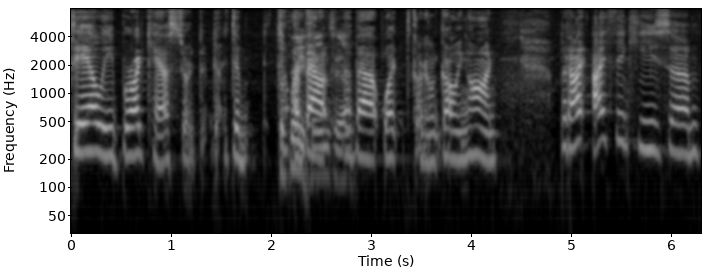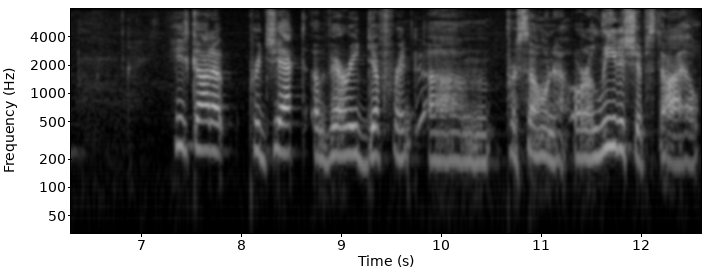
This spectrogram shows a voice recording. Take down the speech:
daily broadcasts or briefings, about yeah. about what's going going on. But I, I think he's um, he's got to project a very different um, persona or a leadership style.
